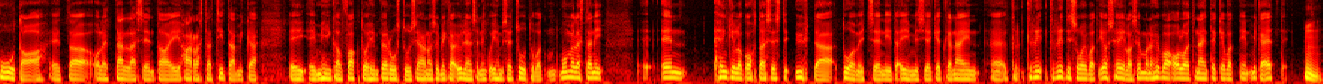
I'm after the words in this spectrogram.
huutaa, että olet tällaisen tai harrastat sitä, mikä ei, ei mihinkään faktoihin perustuu, sehän on se, mikä yleensä niin kuin ihmiset suuttuvat. Mut mun mielestäni en henkilökohtaisesti yhtään tuomitsee niitä ihmisiä, ketkä näin kri- kritisoivat. Jos heillä on semmoinen hyvä olo, että näin tekevät, niin mikä ettei. Hmm.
